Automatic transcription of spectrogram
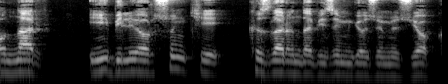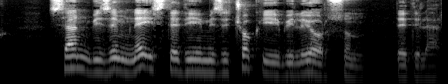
Onlar iyi biliyorsun ki kızlarında bizim gözümüz yok. Sen bizim ne istediğimizi çok iyi biliyorsun dediler.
